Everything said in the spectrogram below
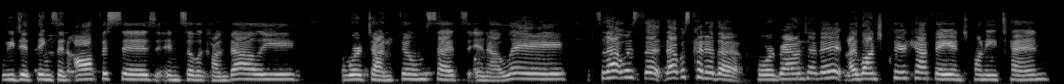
we did things in offices in Silicon Valley, worked on film sets in LA. So that was the that was kind of the foreground of it. I launched Clear Cafe in 2010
